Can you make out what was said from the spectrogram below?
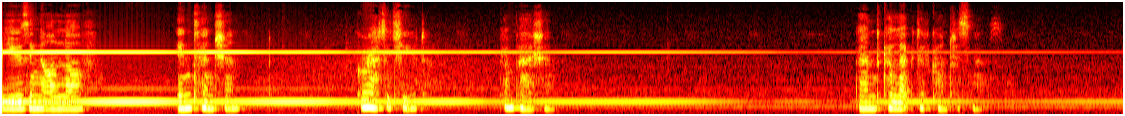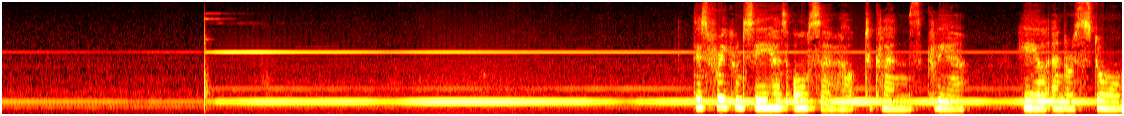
Using our love, intention, gratitude, compassion, and collective consciousness. This frequency has also helped to cleanse, clear, heal, and restore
